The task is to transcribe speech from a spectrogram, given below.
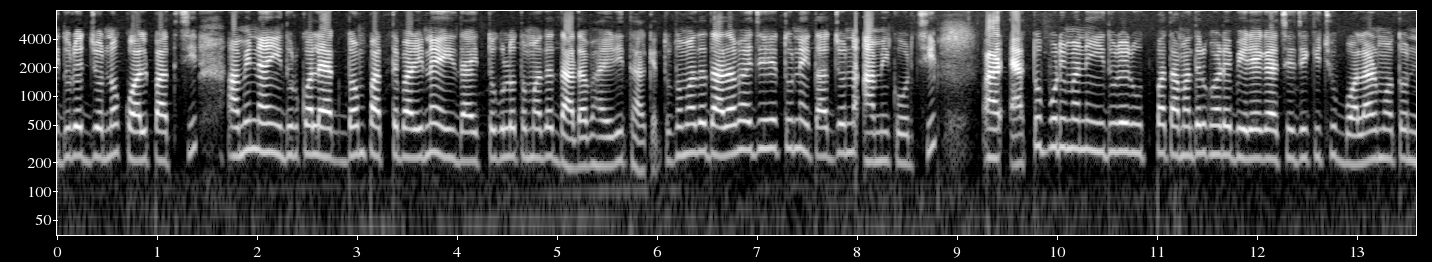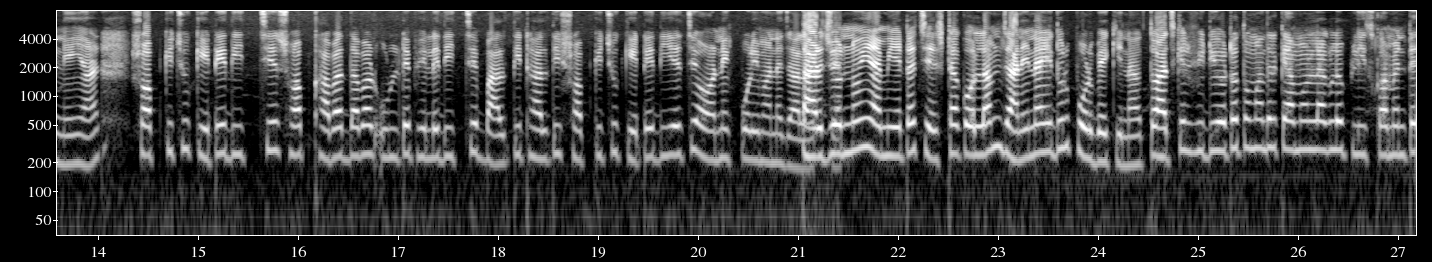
ইঁদুরের জন্য কল পাতছি। আমি না ইঁদুর কল একদম পাততে পারি না, এই দায়িত্বগুলো তোমাদের দাদা ভাইয়েরই থাকে। তো তোমাদের দাদা ভাই যেহেতু নেই, তার জন্য আমি করছি। আর এত পরিমাণে ইঁদুরের উৎপাত আমাদের ঘরে বেড়ে গেছে যে কিছু বলার মতো নেই আর। সব কিছু কেটে দিচ্ছে, সব খাবার দাবার উল্টে ফেলে দিচ্ছে বালতি ঠালতি সব কিছু কেটে দিয়েছে, অনেক পরিমাণে জ্বালা তার জন্যই আমি এটা চেষ্টা করলাম, জানি না ইঁদুর পড়বে কিনা। তো আজকের ভিডিওটা তোমাদের কেমন লাগল প্লিজ কমেন্টে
